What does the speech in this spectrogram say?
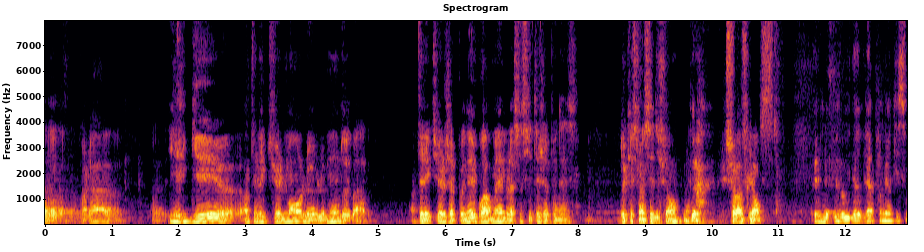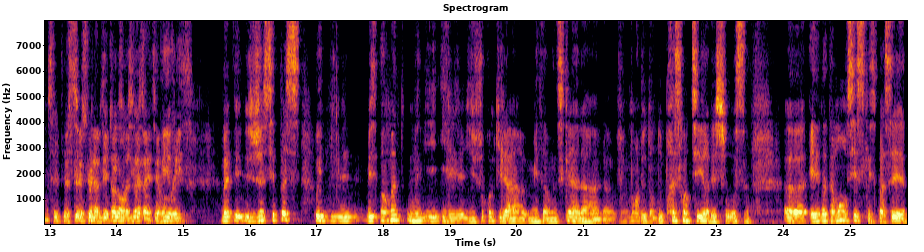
euh, voilà, euh, irriguer euh, intellectuellement le, le monde bah, intellectuel japonais, voire même la société japonaise. Deux questions assez différentes, mais sur l'influence. Euh, la, la première question, c'était. Est-ce que, la méthode en elle-même a été Oui, euh, je sais pas si, oui, mais en il, il- je crois qu'il a, Mitamanska, elle a, vraiment le don de pressentir les choses. Euh, et notamment aussi ce qui se passait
